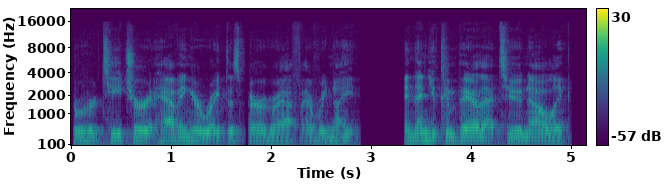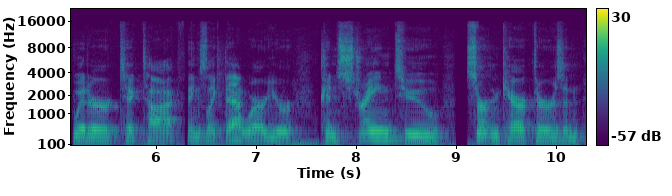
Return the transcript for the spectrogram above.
through her teacher, having her write this paragraph every night. And then you compare that to now like Twitter, TikTok, things like that, yeah. where you're constrained to certain characters and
